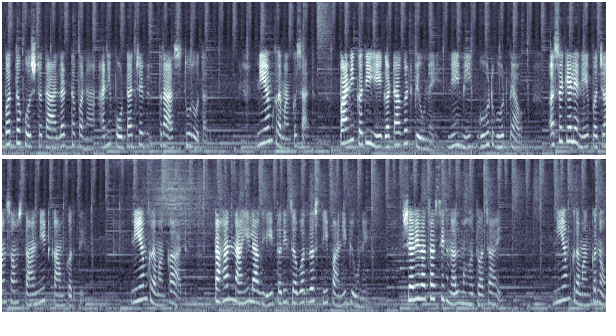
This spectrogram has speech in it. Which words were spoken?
बद्धकोष्ठता लठ्ठपणा आणि पोटाचे त्रास दूर होतात. नियम क्रमांक सात. पाणी कधीही गटागट पिऊ नये. नेहमी घोट घोट प्यावं. असं केल्याने पचन संस्था नीट काम करते. नियम क्रमांक आठ. तहान नाही लागली तरी जबरदस्ती पाणी पिऊ नये. शरीराचा सिग्नल महत्त्वाचा आहे. नियम क्रमांक नऊ.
